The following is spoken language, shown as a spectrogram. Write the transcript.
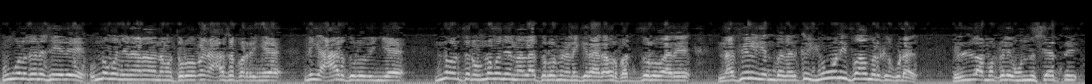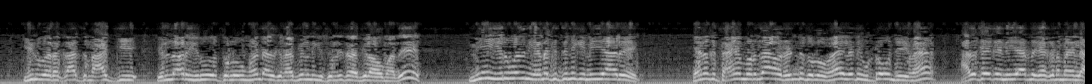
உங்களுக்கு என்ன செய்யுது? இன்னும் கொஞ்ச நேரம் நம்ம தொழுவோம் ஆசைப்படுறீங்க. நீங்க ஆறு தொழுவீங்க. இன்னொருத்தர் இன்னும் கொஞ்சம் நல்லா தொழுவோம்னு நினைக்கிறாரு. அவர் பத்து தொழுவாரு நஃபில் என்பதற்கு யூனிஃபார்ம் இருக்கக்கூடாது. எல்லா மக்களையும் ஒன்னு சேர்த்து இருபது காத்து ஆக்கி எல்லாரும் இருபது தொழுவுங்க அதுக்கு நபில் நீங்க சொல்லிட்டு நபில் ஆகுமா அது. நீ இருபதுன்னு எனக்கு திணிக்கு நீ யாரு? எனக்கு டைம் இருந்தா அவர் ரெண்டு தொழுவேன் இல்லாட்டி விட்டுறவும் செய்வேன். அது கேட்க நீ யாருன்னு கேட்கணுமே இல்ல?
